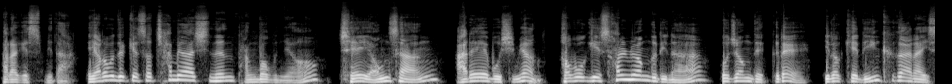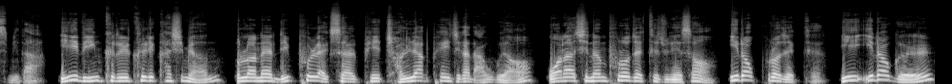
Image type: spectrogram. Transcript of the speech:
바라겠습니다. 네, 여러분들께서 참여하시는 방법은요. 제 영상 아래에 보시면 더보기 설명글이나 고정 댓글에 이렇게 링크가 하나 있습니다. 이 링크를 클릭하시면 물론의 리플 XRP 전략 페이지가 나오고요. 원하시는 프로젝트 중에서 1억 프로젝트, 이 1억을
